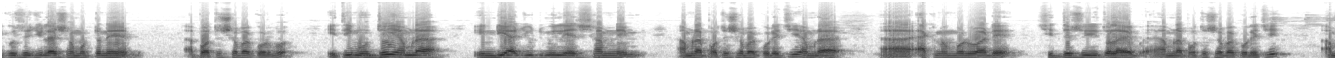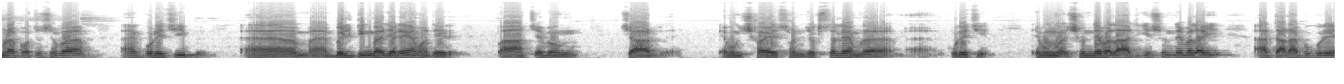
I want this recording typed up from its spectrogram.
একুশে জুলাই সমর্থনে পথসভা করব। ইতিমধ্যেই আমরা ইন্ডিয়া জুট মিলের সামনে আমরা পথসভা করেছি আমরা এক নম্বর ওয়ার্ডে সিদ্ধেশ্বরী তলায় আমরা পথসভা করেছি। আমরা পথসভা করেছি বেল্টিং বাজারে আমাদের পাঁচ এবং চার এবং ছয়ের সংযোগস্থলে আমরা করেছি। এবং সন্ধেবেলা আজকে সন্ধেবেলায় আহ, তারাপুকুরে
